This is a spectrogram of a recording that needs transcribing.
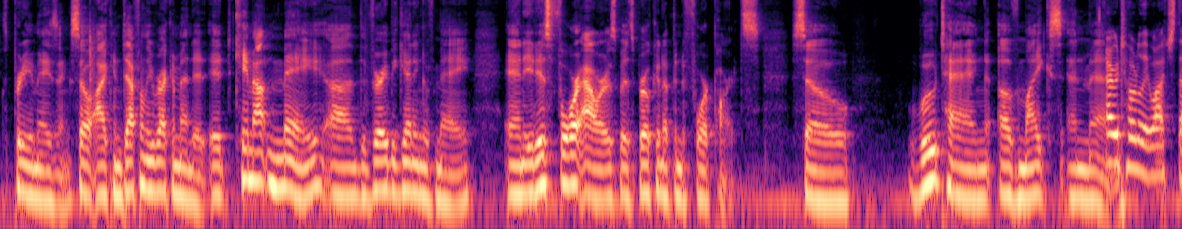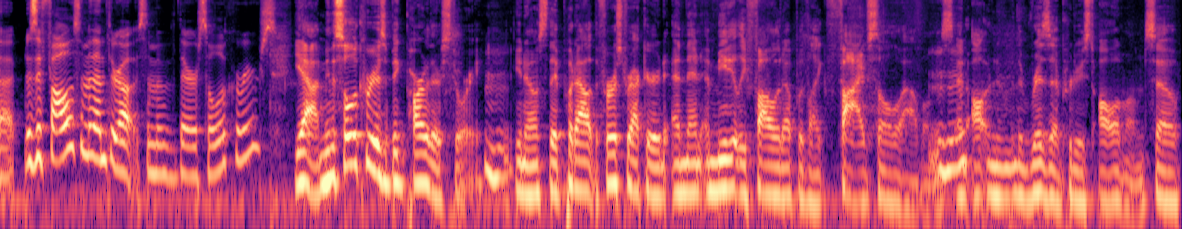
It's pretty amazing. So I can definitely recommend it. It came out in May, uh, the very beginning of May, and it is four hours, but it's broken up into four parts. So Wu Tang of Mics and Men. I would totally watch that. Does it follow some of them throughout some of their solo careers? Yeah, I mean the solo career is a big part of their story. You know, so they put out the first record and then immediately followed up with like five solo albums, and, all, and the RZA produced all of them. So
